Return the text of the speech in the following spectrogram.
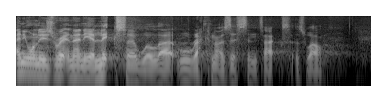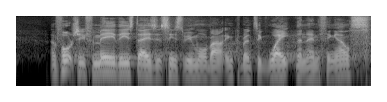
Anyone who's written any Elixir will, uh, will recognize this syntax as well. Unfortunately for me, these days it seems to be more about incrementing weight than anything else.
